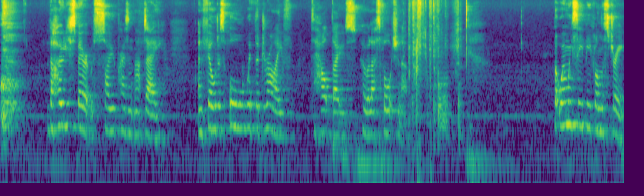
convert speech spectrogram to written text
The Holy Spirit was so present that day and filled us all with the drive to help those who are less fortunate. But when we see people on the street,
